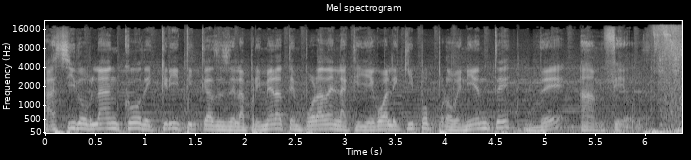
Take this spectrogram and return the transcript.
ha sido blanco de críticas desde la primera temporada en la que llegó al equipo proveniente de Anfield.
